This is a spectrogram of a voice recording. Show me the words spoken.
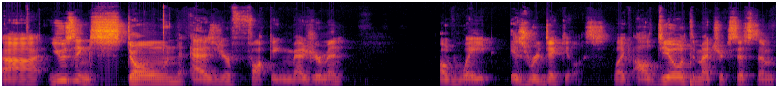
uh, using stone as your fucking measurement of weight is ridiculous. Like, I'll deal with the metric system.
